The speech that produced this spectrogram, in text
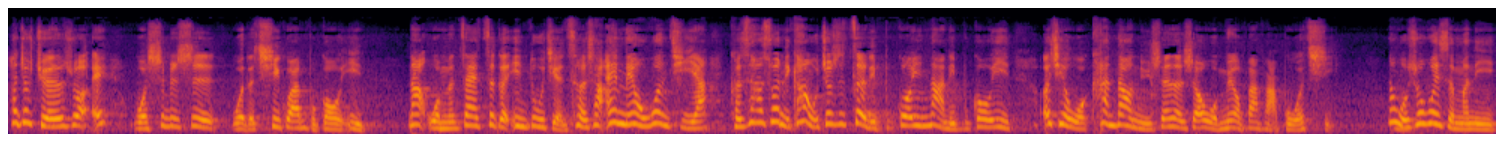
他就觉得说，哎，我是不是我的器官不够硬？那我们在这个硬度检测上，哎，没有问题呀。可是他说，你看我就是这里不够硬，那里不够硬，而且我看到女生的时候，我没有办法勃起。那我说为什么你，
